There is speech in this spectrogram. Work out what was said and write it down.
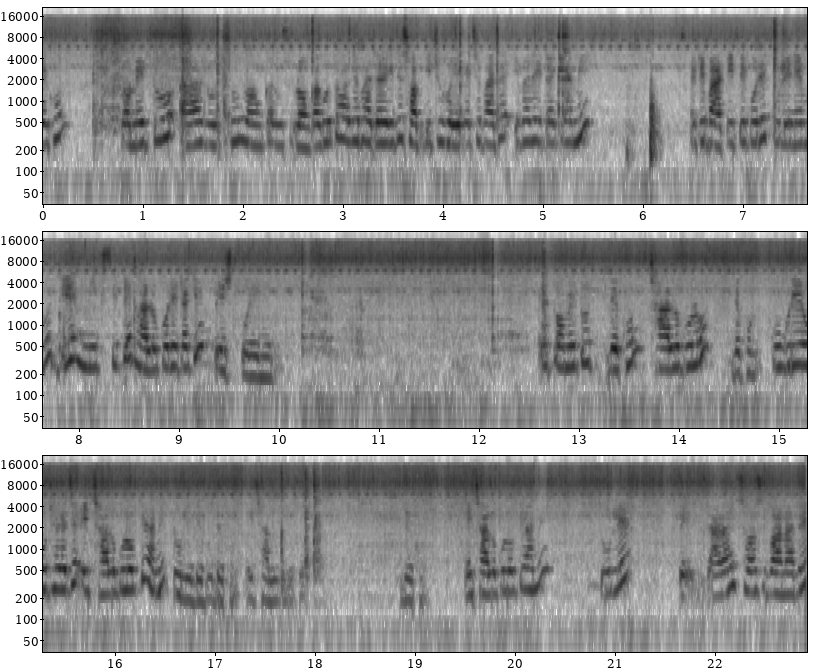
দেখুন, টমেটো আর রসুন, লঙ্কা, রসুন, লঙ্কাগুলো তো আগে ভাজা হয়ে গেছে সব কিছু হয়ে গেছে ভাজা। এবারে এটাকে আমি একটি বাটিতে করে তুলে নেব, দিয়ে মিক্সিতে ভালো করে এটাকে পেস্ট করে নেব। এই টমেটো, দেখুন, ছালগুলো, দেখুন, কুঁকড়িয়ে উঠে গেছে, এই ছালগুলোকে আমি তুলে দেবো, দেখুন, এই ছালগুলোকে। দেখুন, এই ছালগুলোকে আমি তুলে যারাই সস বানাবে,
